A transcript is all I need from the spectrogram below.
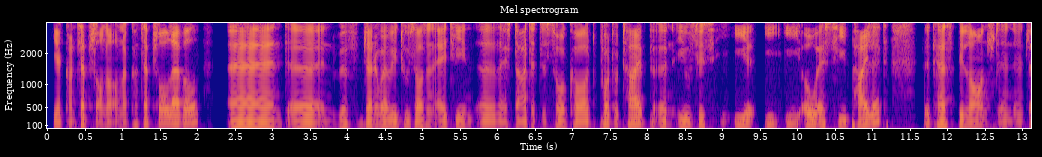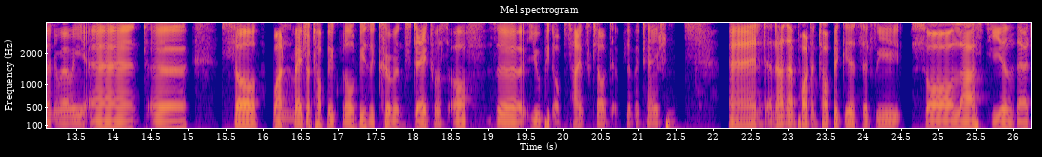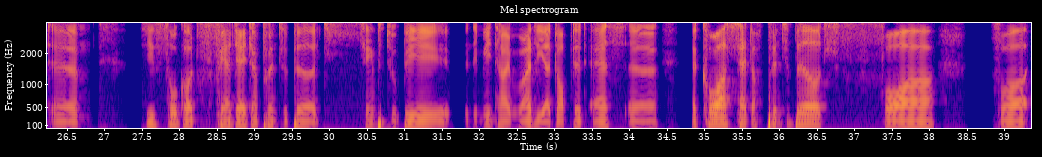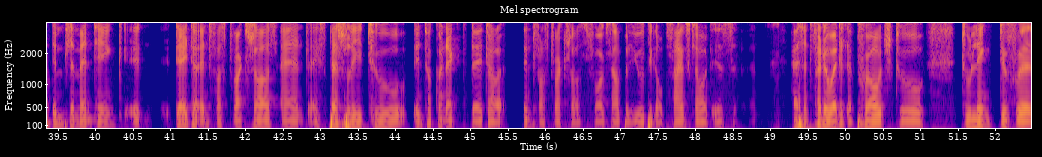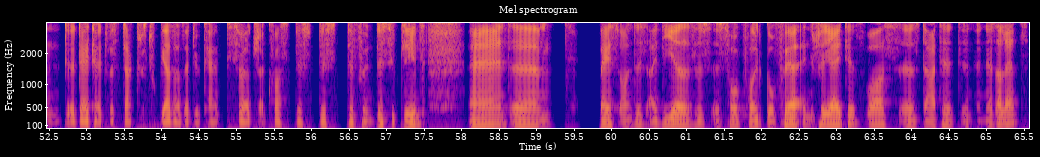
yeah conceptual on a, on a conceptual level, and, uh, with January 2018, uh, they started the so-called prototype, an EOSC, EOSC pilot that has been launched in, in January. And uh, so one major topic will be the current status of the European Open Science Cloud implementation. And another important topic is that we saw last year that um, these so-called fair data principles seems to be in the meantime widely adopted as uh, a core set of principles for for implementing data infrastructures and especially to interconnect data infrastructures. For example, European Open Science Cloud is has a federated approach to to link different uh, data infrastructures together that you can search across dis, dis, different disciplines. And um, based on this idea, this uh, so-called GoFair initiative was uh, started in the Netherlands.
